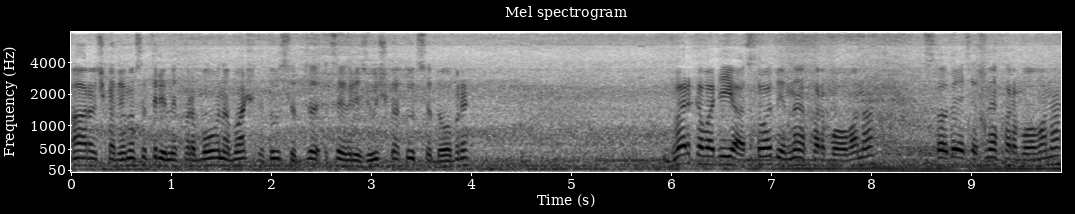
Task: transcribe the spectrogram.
Арочка 93 не фарбована. Бачите, тут все це, грязючка, тут все добре. Дверка водія 101 не фарбована, 110 не фарбована,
